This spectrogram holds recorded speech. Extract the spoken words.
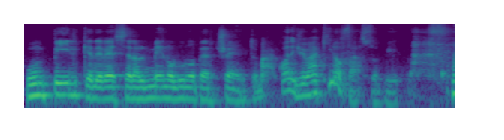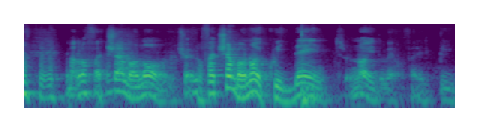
un PIL che deve essere almeno l'1%. Ma quando dice, ma chi lo fa questo PIL? ma lo facciamo noi, cioè lo facciamo noi qui dentro, noi dobbiamo fare il PIL.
